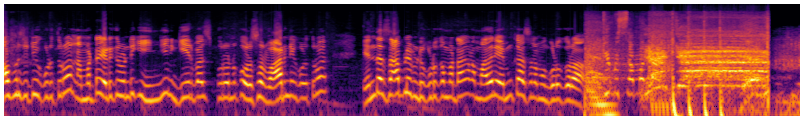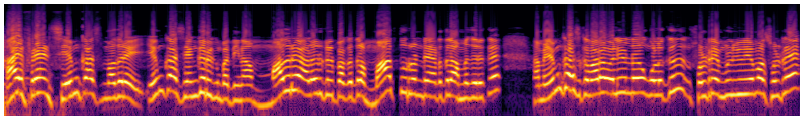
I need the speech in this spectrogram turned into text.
ஆப்பர்ச்சுனிட்டி கொடுத்துருவோம். நம்மகிட்ட எடுக்கிற வண்டிக்கு இன்ஜின் கியர் பாக்ஸ் குரோனுக்கு ஒரு வருஷம் வாரண்டி கொடுத்துருவோம். எந்த சாப்ளிமெண்ட் கொடுக்க மாட்டாங்க நம்ம மதுரை எம்காஸ் நம்ம கொடுக்குறோம். ஹாய் ஃப்ரெண்ட்ஸ் எம்காஸ் மதுரை. எம்காஸ் எங்க இருக்கு பார்த்தீங்கன்னா மதுரை அலுவல்கள் பக்கத்தில் மாத்தூர்ன்ற இடத்துல அமைஞ்சிருக்கு. நம்ம எம்காஸ்க்கு வர வழின்னு உங்களுக்கு சொல்கிறேன் முழுமையமாக சொல்கிறேன்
